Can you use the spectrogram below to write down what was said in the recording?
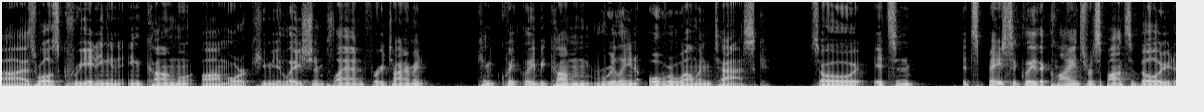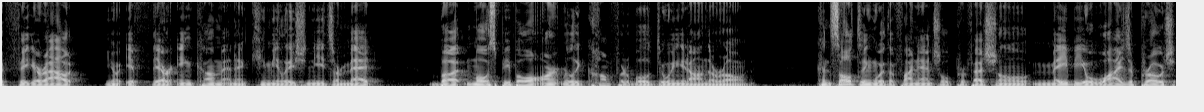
uh, as well as creating an income um, or accumulation plan for retirement, can quickly become really an overwhelming task. So it's in, it's basically the client's responsibility to figure out, you know, if their income and accumulation needs are met, but most people aren't really comfortable doing it on their own. Consulting with a financial professional may be a wise approach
